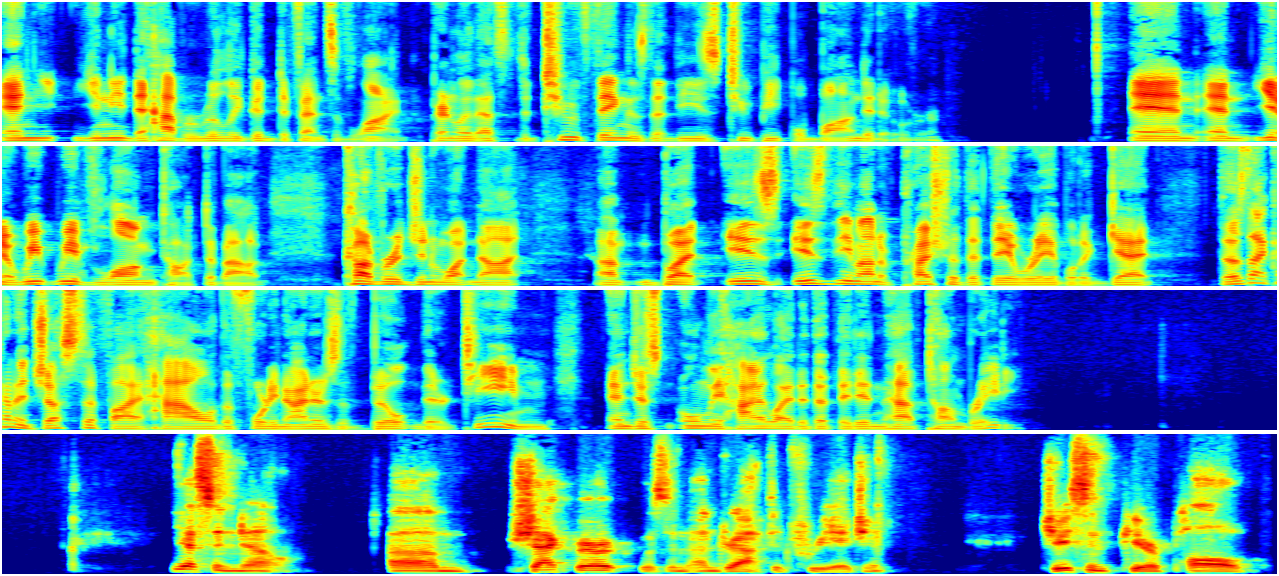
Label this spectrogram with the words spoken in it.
And you need to have a really good defensive line. Apparently that's the two things that these two people bonded over. And and you know, we we've long talked about coverage and whatnot. Um, but is is the amount of pressure that they were able to get does that kind of justify how the 49ers have built their team and just only highlighted that they didn't have Tom Brady? Yes and no. Um, Shaq Barrett was an undrafted free agent. Jason Pierre Paul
